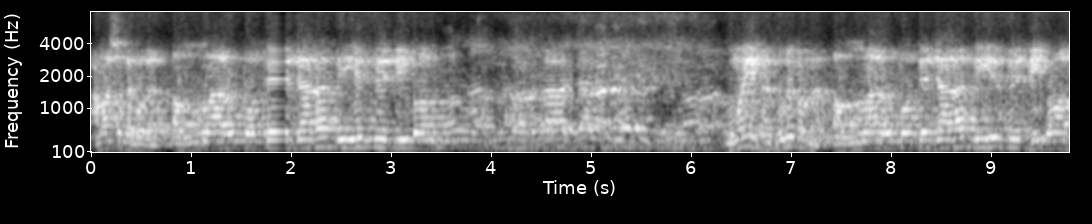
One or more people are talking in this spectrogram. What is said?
আমার সাথে বলেন, আল্লাহর পথে যারা দিয়েছে জীবন ঘুমাই না, ঘুরে না। আল্লাহর পথে যারা দিয়েছে জীবন,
